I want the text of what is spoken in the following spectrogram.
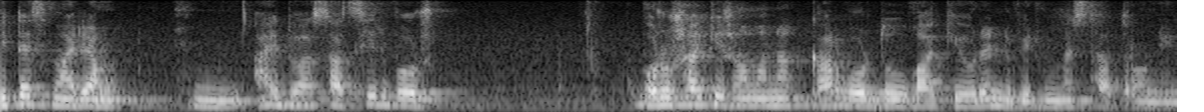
գիտես Մարիամ, այ դու ասացիր, որ որոշակի ժամանակ կար, որ դու ուղակիորեն նվիրվում ես թատրոնին։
